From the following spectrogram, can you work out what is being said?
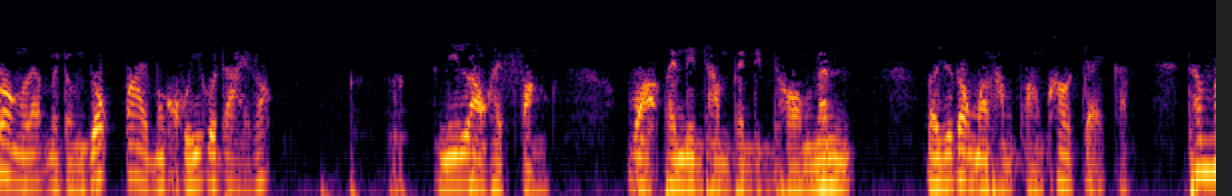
ต้องแล้วไม่ต้องยกป้ายมาคุยก็ได้หรอกนี้เล่าให้ฟังว่าแผ่นดินทำแผ่นดินทองนั้น เราจะต้องมาทำความเข้าใจกัน ทำไม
